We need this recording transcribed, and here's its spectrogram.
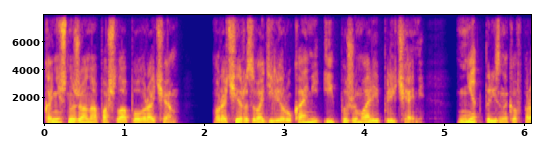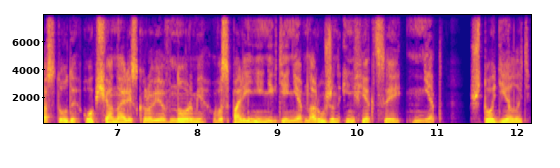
конечно же, она пошла по врачам. Врачи разводили руками и пожимали плечами. Нет признаков простуды, общий анализ крови в норме, воспаления нигде не обнаружен, инфекции нет. Что делать,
